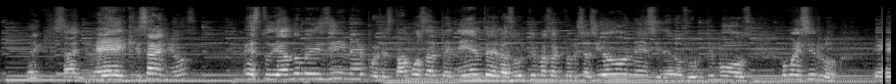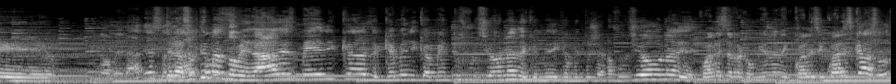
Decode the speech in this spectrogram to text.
X años. X años estudiando medicina y pues estamos al pendiente de las últimas actualizaciones y de los últimos, ¿cómo decirlo? Eh, Novedades. de las últimas novedades médicas, de qué medicamentos funcionan, de qué medicamentos ya no funcionan y de cuáles se recomiendan en cuáles y cuáles casos.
